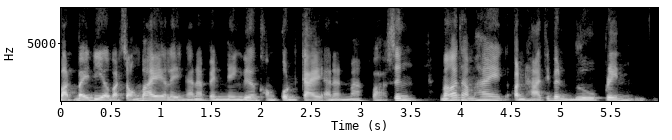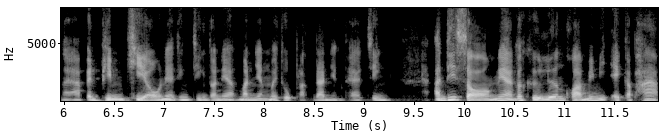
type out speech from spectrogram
บัตรใบเดียวบัตร2ใบอะไรอย่างนั้นนะเป็นในเรื่องของกลไกอันนั้นมากกว่า ซึ่งมันก็ทำให้ปัญหาที่เป็น blueprint นะฮะเป็นพิมพ์เขียวเนี่ยจริง ๆ ตอนนี้มันยังไม่ถูกผลักดันอย่างแท้จริง อันที่2เนี่ยก็คือเรื่องความไม่มีเอกภาพ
